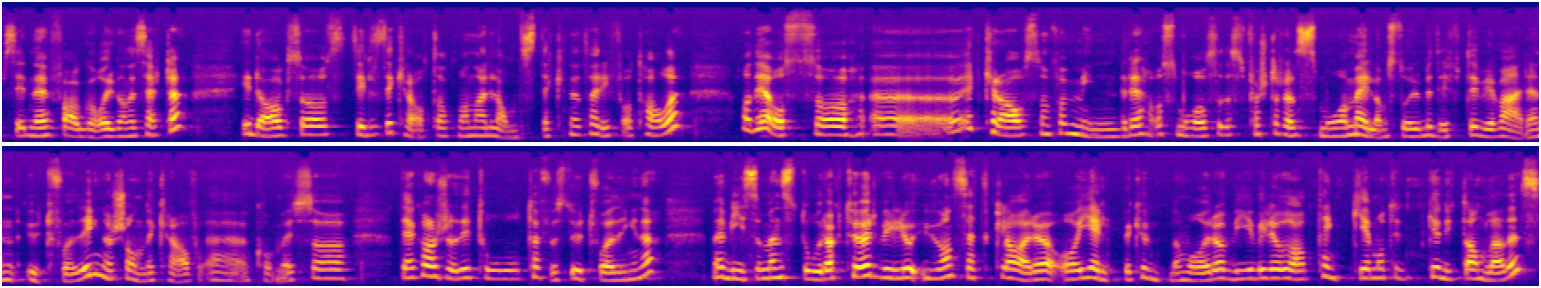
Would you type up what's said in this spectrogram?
sine fagorganiserte. I dag så stilles det krav til at man har landsdekkende tariffavtale. Og det er også uh, et krav som for mindre og små, så det, først og fremst små og mellomstore bedrifter vil være en utfordring når sånne krav uh, kommer. Så det er kanskje de to tøffeste utfordringene. Men vi som en stor aktør vil jo uansett klare å hjelpe kundene våre, og vi vil jo da tenke må tenke nytt annerledes.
